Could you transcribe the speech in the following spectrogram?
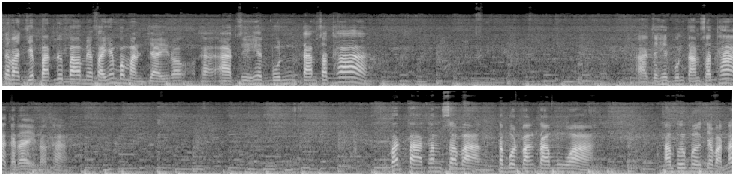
แต่ว่าเจ็บบัตรหรือเปล่าแม่ไฟยังบ่มั่นใจเนาะค่ะ อาจสิเฮ็ดบุญตามศรัทธาอาจจะเฮ็ดบุญตามศรัทธาก็ได้เนาะค่ะ วัดป่าคำสว่างตำบลบางตามัว อำเภอเมืองจังหวัดน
